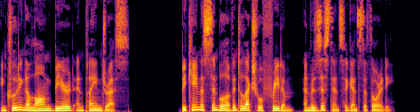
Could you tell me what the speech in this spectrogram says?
including a long beard and plain dress. Became a symbol of intellectual freedom and resistance against authority.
